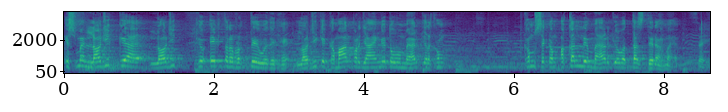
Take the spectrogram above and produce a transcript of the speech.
اس میں لاجک کیا ہے؟ لاجک کو ایک طرف رکھتے ہوئے دیکھیں۔ لاجک کے کمال پر جائیں گے تو وہ مہر کی رقم کم سے کم اقل مہر جو وہ دس درہم ہے۔ صحیح۔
